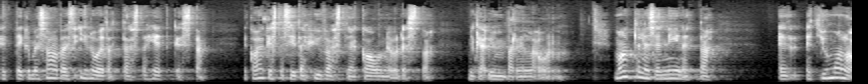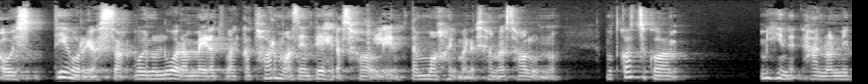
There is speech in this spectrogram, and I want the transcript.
etteikö me saataisi iloita tästä hetkestä ja kaikesta siitä hyvästä ja kauneudesta, mikä ympärillä on. Mä ajattelen sen niin, että, että Jumala olisi teoriassa voinut luoda meidät vaikka harmaaseen tehdashalliin tämän maailman, jos hän olisi halunnut. Mutta katsokaa, mihin hän on niin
